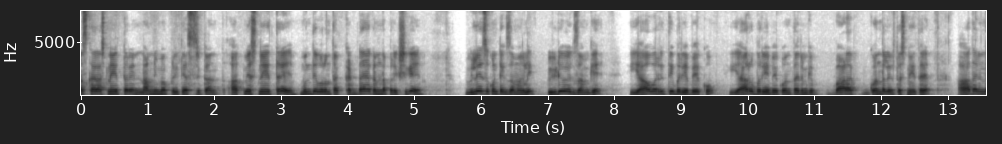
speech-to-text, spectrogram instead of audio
ನಮಸ್ಕಾರ ಸ್ನೇಹಿತರೆ, ನಾನು ನಿಮ್ಮ ಪ್ರೀತಿಯ ಶ್ರೀಕಾಂತ್. ಆತ್ಮೀಯ ಸ್ನೇಹಿತರೆ, ಮುಂದೆ ಬರುವಂಥ ಕಡ್ಡಾಯ ಕನ್ನಡ ಪರೀಕ್ಷೆಗೆ ವಿಲೇಜ್ ಅಕೌಂಟ್ ಎಕ್ಸಾಮ್ ಆಗಲಿ ಪಿ ಡಿ ಒ ಎಕ್ಸಾಮ್ಗೆ ಯಾವ ರೀತಿ ಬರೆಯಬೇಕು, ಯಾರು ಬರೆಯಬೇಕು ಅಂತ ನಿಮಗೆ ಭಾಳ ಗೊಂದಲ ಇರುತ್ತೆ ಸ್ನೇಹಿತರೆ. ಆದ್ದರಿಂದ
